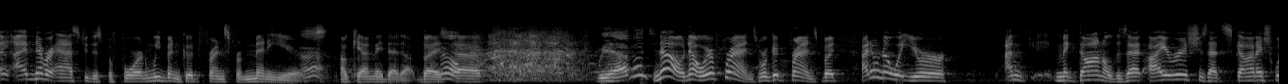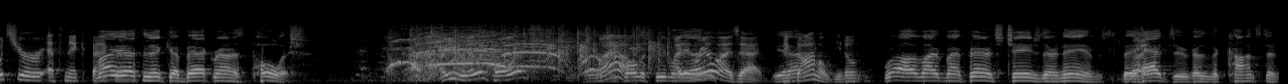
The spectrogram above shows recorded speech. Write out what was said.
I, I've never asked you this before, and we've been good friends for many years. Ah. Okay, I made that up. But No. uh, We haven't? no, no, we're friends. We're good friends. But I don't know what your. I'm Macdonald. Is that Irish? Is that Scottish? What's your ethnic background? My ethnic uh, background is Polish. Are you really Polish? Wow. Polish people, I didn't realize that. Yeah. Macdonald. You don't. Well, my, my parents changed their names. They Right. had to because of the constant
